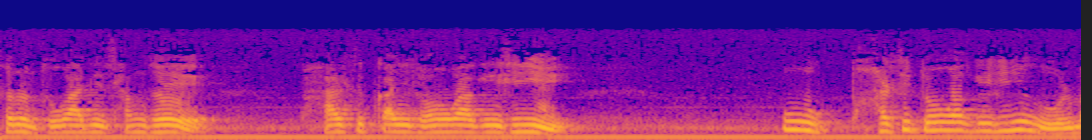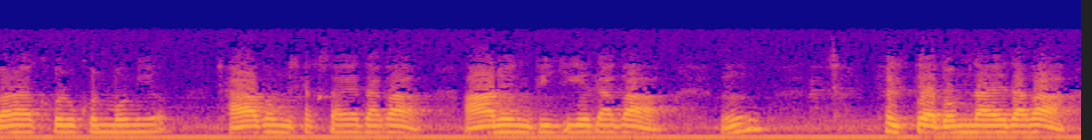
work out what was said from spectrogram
32가지 상서에 80가지 종호가 계시니, 오, 80 종호가 계시니 얼마나 거룩한 몸이요? 작은 색상에다가, 안행 비직에다가, 응? 혈대 범나에다가,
